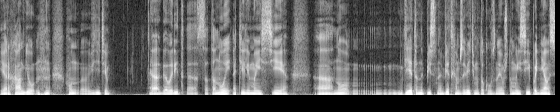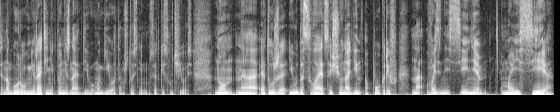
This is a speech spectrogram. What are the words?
И Архангел, он, видите, э, говорит э, сатаной о теле Моисея, но где это написано? В Ветхом Завете мы только узнаем, что Моисей поднялся на гору умирать, и никто не знает, где его могила, там, что с ним все-таки случилось. Но а, это уже Иуда ссылается еще на один апокриф, на вознесение Моисея.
